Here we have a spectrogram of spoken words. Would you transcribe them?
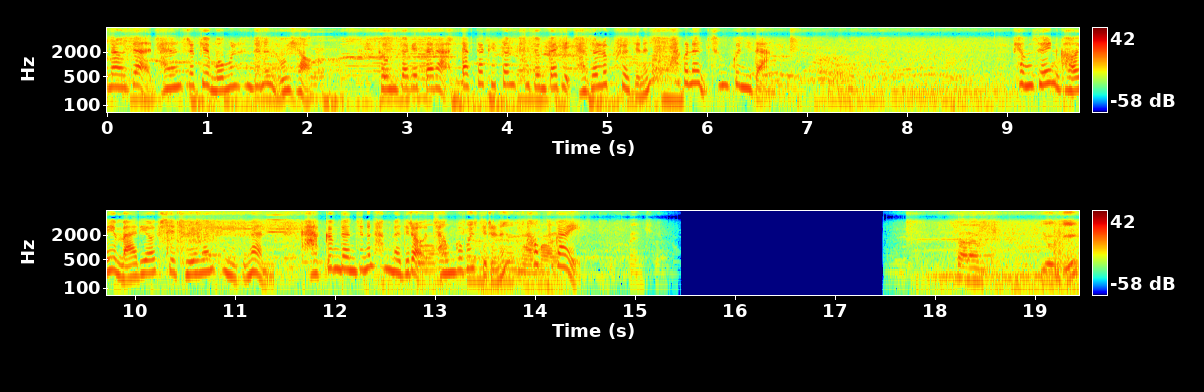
나오자 자연스럽게 몸을 흔드는 우혁. 동작에 따라 딱딱했던 표정까지 저절로 풀어지는 타고난 춤꾼이다. 평소엔 거의 말이 없이 조용한 편이지만 가끔 던지는 한마디로 전곡을 찌르는 터프가이. 사람 여기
